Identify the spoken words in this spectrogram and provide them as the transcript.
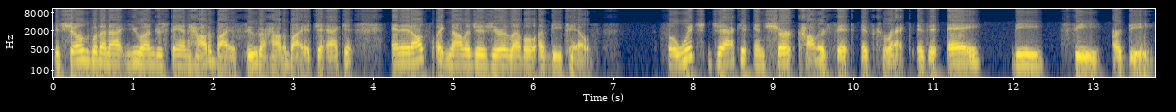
It shows whether or not you understand how to buy a suit or how to buy a jacket, and it also acknowledges your level of details. So which jacket and shirt collar fit is correct? Is it A, B, C, or D?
